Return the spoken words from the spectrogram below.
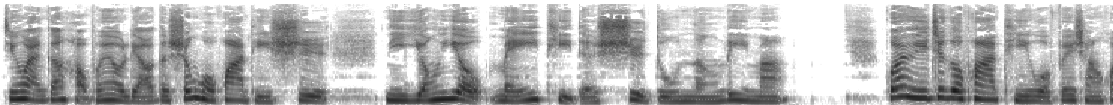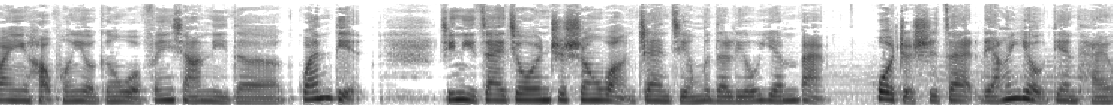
今晚跟好朋友聊的生活话题是：你拥有媒体的试读能力吗？关于这个话题，我非常欢迎好朋友跟我分享你的观点，请你在救恩之声网站节目的留言板，或者是在良友电台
